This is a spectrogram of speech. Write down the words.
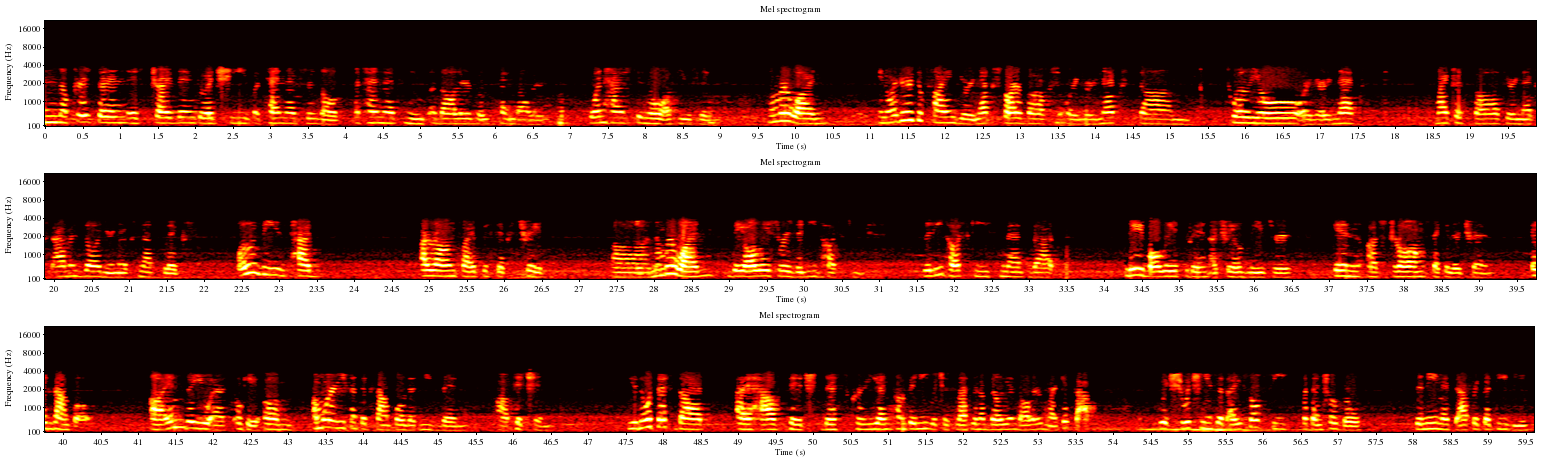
When a person is striving to achieve a 10x result, a 10x means a dollar goes $10. One has to know a few things. Number one, in order to find your next Starbucks or your next um, Twilio or your next Microsoft, your next Amazon, your next Netflix, all of these had around five to six traits. Uh, number one, they always were the lead huskies. The lead huskies meant that they've always been a trailblazer in a strong secular trend. Example, uh, in the U.S., okay, um, a more recent example that we've been uh, pitching. You notice that I have pitched this Korean company, which is less than a billion dollar market cap, which which means that I still see potential growth the name is Africa TV.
